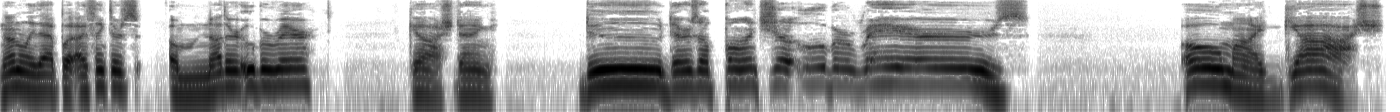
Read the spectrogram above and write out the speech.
Not only that, but I think there's another uber rare. Gosh dang. Dude, there's a bunch of uber rares. Oh my gosh.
